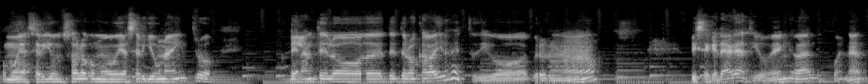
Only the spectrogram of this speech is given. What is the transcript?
¿Cómo voy a hacer yo un solo? ¿Cómo voy a hacer yo una intro? Delante de los, de, los caballos esto. Digo, pero no, no, no. Dice que te hagas, digo, venga, vale, pues nada.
